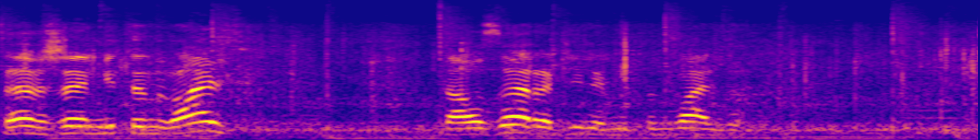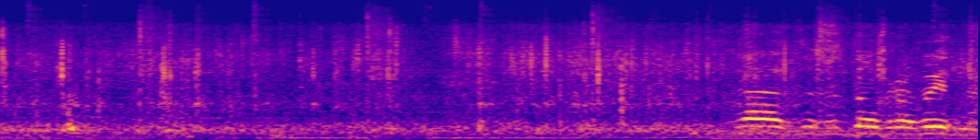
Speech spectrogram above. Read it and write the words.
Це вже Мітенвальд та озера біля Мітенвальду. Зараз дуже добре видно.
